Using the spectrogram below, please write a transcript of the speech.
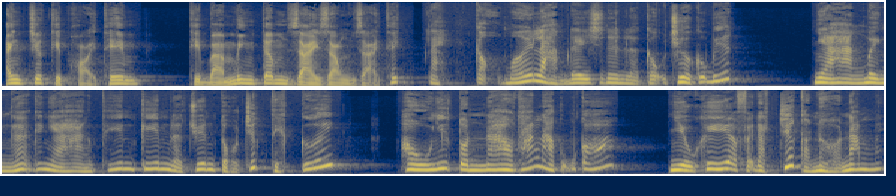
Anh chưa kịp hỏi thêm thì bà Minh Tâm dài dòng giải thích. Này, cậu mới làm đây cho nên là cậu chưa có biết. Nhà hàng mình, á, cái nhà hàng Thiên Kim là chuyên tổ chức tiệc cưới. Hầu như tuần nào tháng nào cũng có. Nhiều khi phải đặt trước cả nửa năm ấy.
